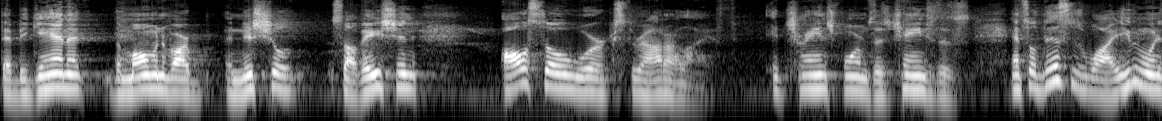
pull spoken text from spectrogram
that began at the moment of our initial salvation also works throughout our life it transforms us, changes us. And so this is why, even when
